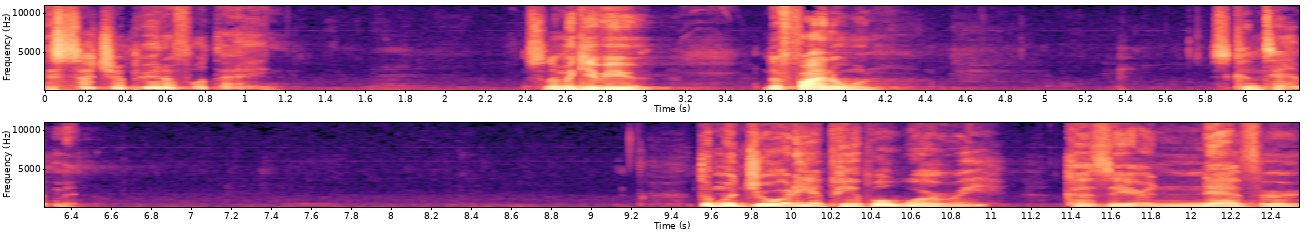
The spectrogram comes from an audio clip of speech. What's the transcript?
It's such a beautiful thing. So let me give you the final one. It's contentment. The majority of people worry because they are never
